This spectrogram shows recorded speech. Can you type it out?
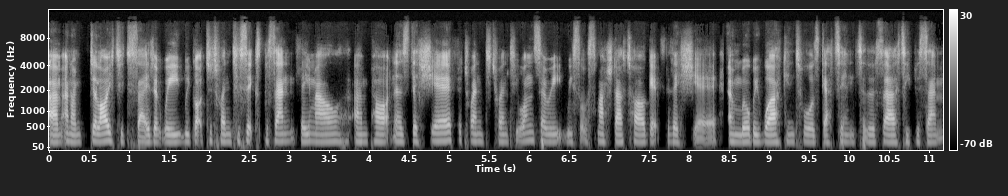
Um, and I'm delighted to say that we we got to 26% female um, partners this year for 2021. So we, we sort of smashed our target for this year and we'll be working towards getting to the 30%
